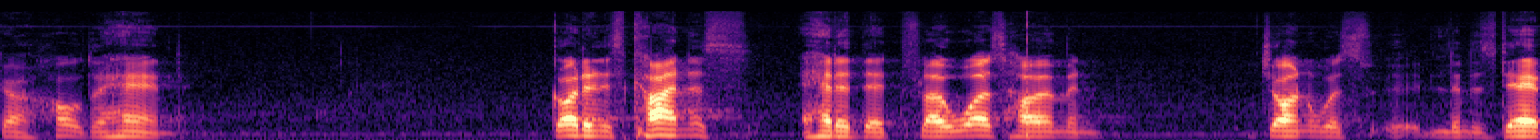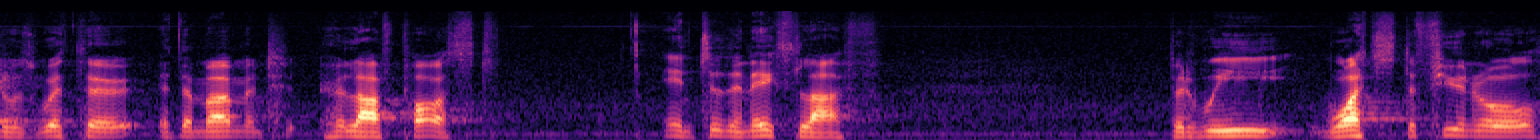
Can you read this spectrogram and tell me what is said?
Go hold her hand. God in his kindness had it that Flo was home and John was, Linda's dad was with her at the moment her life passed into the next life. But we watched the funeral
